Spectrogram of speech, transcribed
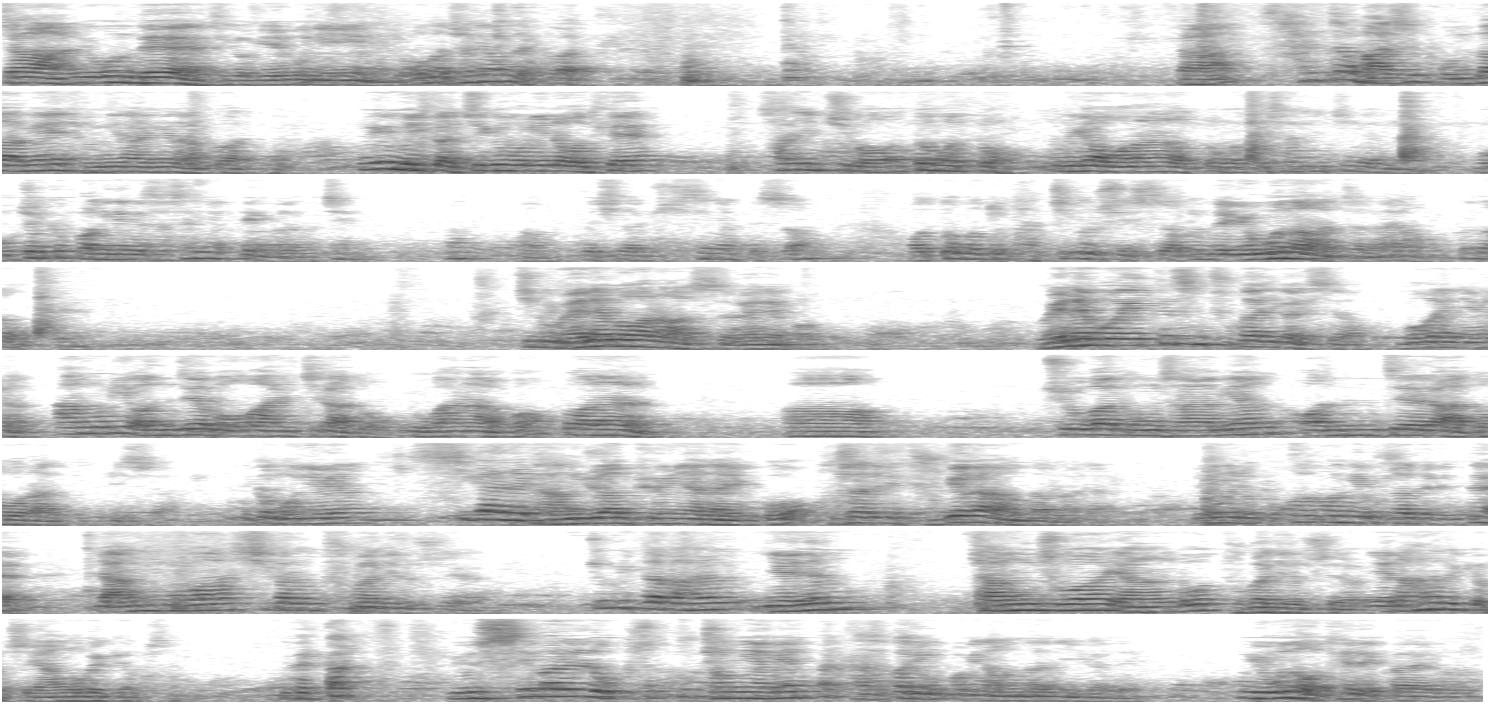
자, 요건데 지금 예문이 요거만 처리하면 될 것 같아. 자, 살짝 맛을 본 다음에 정리하는 게 나을 것 같아. 여기 보니까 지금 우리는 어떻게 사진 찍어 어떤 것도 우리가 원하는 어떤 것도 사진 찍는다. 목적격 방향에서 생략된 거야, 그렇지? 어? 어, 대신에 생략됐어. 어떤 것도 다 찍을 수 있어. 근데 요거 나왔잖아요. 끊어볼게요. 지금 whenever가 나왔어. whenever. Whenever의 뜻은 두 가지가 있어요. 뭐가 있냐면 아무리 언제 뭐뭐 할지라도 이거 하나 하고 또 하나는 어, 주어가 동사하면 언제라도라는 뜻이 있어요. 그러니까 뭐냐면 시간을 강조한 표현이 하나 있고 부사들이 두 개가 나온단 말이야. 이런 건 복합관계 부사들인데 양보와 시간 두 가지를 써요. 좀 이따가 할 얘는 장수와 양보 두 가지를 써요. 얘는 하나밖에 없어요. 양보밖에 없어. 그러니까 딱이세 마리를 놓고서 쭉 정리하면 딱 다섯 가지 문법이 나온다는 얘기가 돼. 그럼 이거는 어떻게 될까요? 이거는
